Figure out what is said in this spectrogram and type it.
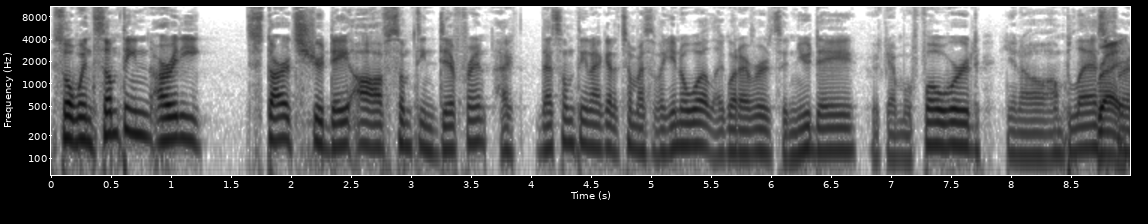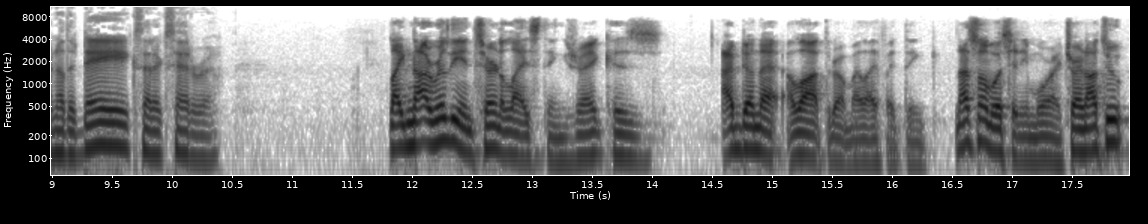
So when something already starts your day off something different, I, that's something I got to tell myself, like, you know what, like whatever, it's a new day, we got to move forward. You know, I'm blessed Right. for another day, et cetera, et cetera. Like not really internalize things, right? Because I've done that a lot throughout my life. I think not so much anymore. I try not to.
